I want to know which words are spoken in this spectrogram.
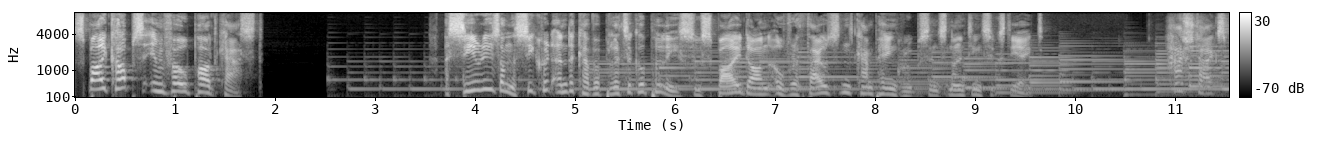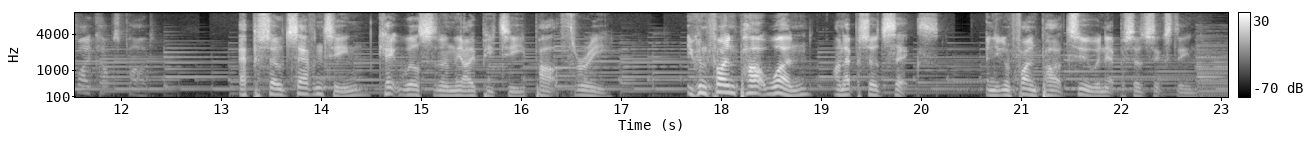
Spy Cops Info Podcast. A series on the secret undercover political police who spied on over a thousand campaign groups since 1968. Hashtag Spy Cops Pod. Episode 17 Kate Wilson and the IPT, Part 3. You can find Part 1 on Episode 6, and you can find Part 2 in Episode 16.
